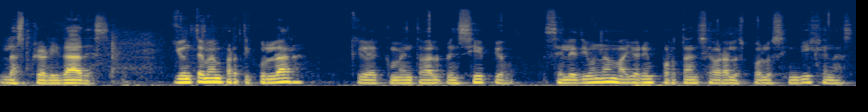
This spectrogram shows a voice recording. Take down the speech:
las prioridades. Y un tema en particular que comentaba al principio, se le dio una mayor importancia ahora a los pueblos indígenas,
